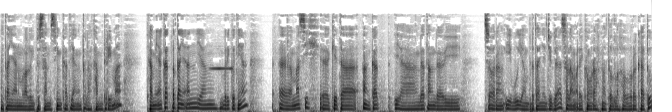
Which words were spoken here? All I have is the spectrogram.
pertanyaan melalui pesan singkat yang telah kami terima. Kami angkat pertanyaan yang berikutnya. Uh, masih uh, kita angkat yang datang dari seorang ibu yang bertanya juga. Assalamualaikum warahmatullahi wabarakatuh.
